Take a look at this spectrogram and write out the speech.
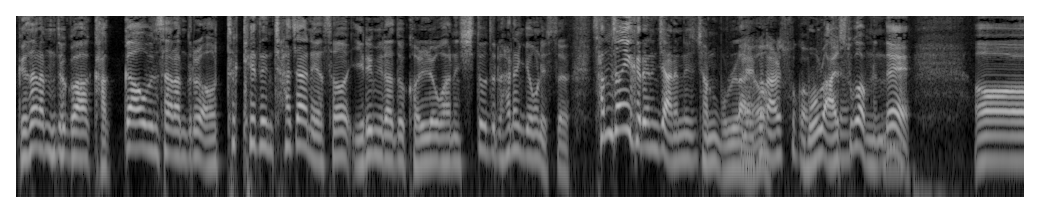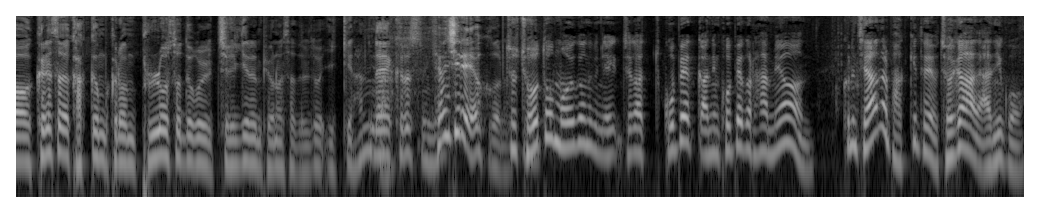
그 사람들과 가까운 사람들을 어떻게든 찾아내서 이름이라도 걸려고 하는 시도들을 하는 경우는 있어요. 삼성이 그랬는지 안 했는지 저는 몰라요. 네, 그건 알 수가 뭘알 수가 없는데 음. 어 그래서 가끔 그런 불로소득을 즐기는 변호사들도 있긴 합니다. 네, 그렇습니다. 현실이에요, 그거는. 저 저도 뭐 이거는 제가 고백 아닌 고백을 하면 그런 제안을 받기도 해요. 제가 아니고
